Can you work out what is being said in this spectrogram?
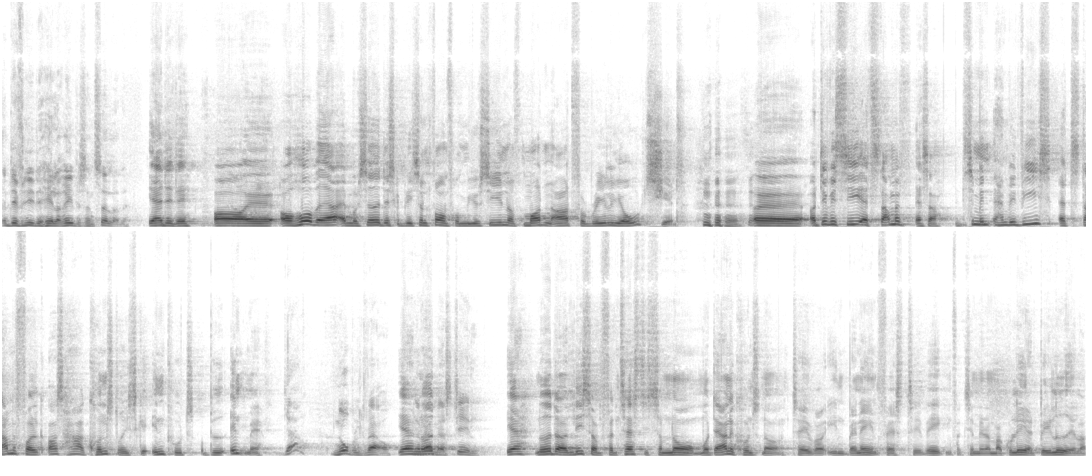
Det er fordi, det er hæleri, hvis han sælger det. Ja, det er det. Og, øh, og håbet er, at museet det skal blive sådan en form for Museum of Modern Art for really old shit. øh, og det vil sige, at stamme, altså, simpelthen, han vil vise, at stammefolk også har kunstneriske input at byde ind med. Ja, nobelt værv. Ja, noget- med at stjæle. Ja, noget, der er lige så fantastisk, som når moderne kunstnere taber en banan fast til væggen, for eksempel, eller makulerer et billede, eller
